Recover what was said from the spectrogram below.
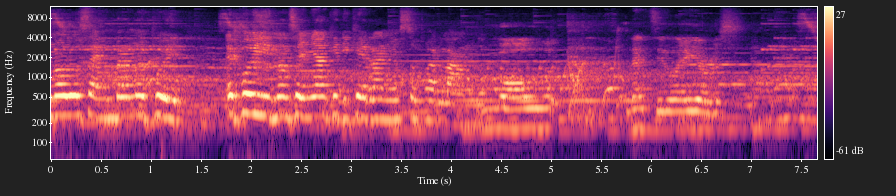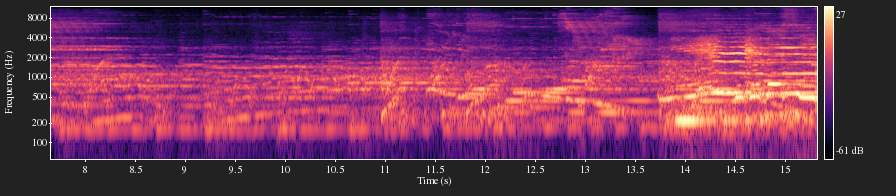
non lo sembrano e poi, e poi non sai neanche di che ragno sto parlando. LOL. That's hilarious. Dovrebbe essere.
